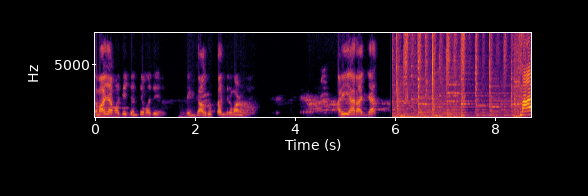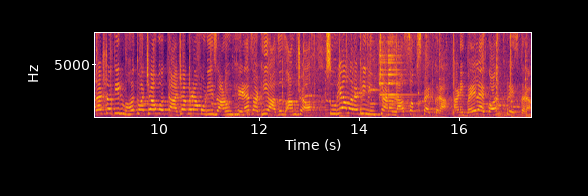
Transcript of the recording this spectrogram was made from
समाजामध्ये जनतेमध्ये एक जागरूकता निर्माण होईल. आणि या राज्यात महाराष्ट्रातील महत्त्वाच्या व ताज्या घडामोडी जाणून घेण्यासाठी आजच आमच्या सूर्या मराठी न्यूज चॅनलला सबस्क्राईब करा आणि बेल आयकॉन प्रेस करा.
